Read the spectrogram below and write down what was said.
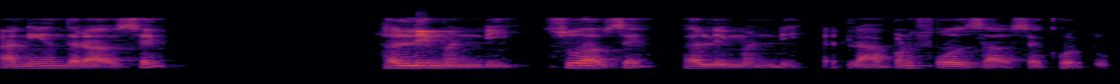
આની અંદર આવશે હલી મંડી શું આવશે? હલી મંડી એટલે આ પણ ફોલ્સ આવશે, ખોટું.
